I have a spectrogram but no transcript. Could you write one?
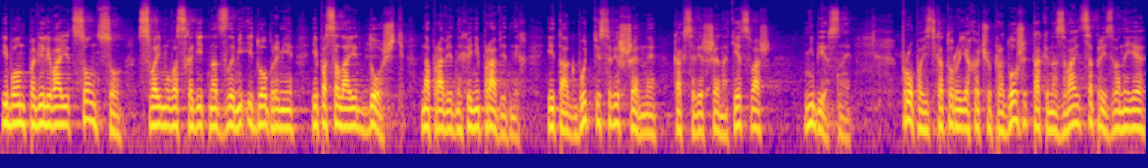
ибо Он повелевает солнцу своему восходить над злыми и добрыми и посылает дождь на праведных и неправедных. Итак, будьте совершенны, как совершен Отец ваш Небесный». Проповедь, которую я хочу продолжить, так и называется «Призванные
